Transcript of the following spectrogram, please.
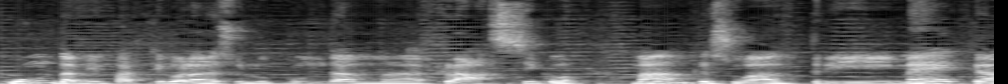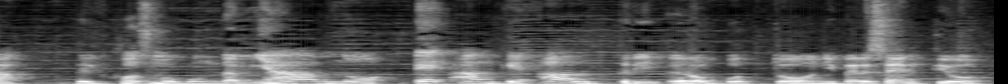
Gundam, in particolare sul Gundam classico, ma anche su altri mecha del cosmo gundamiano e anche altri robottoni, per esempio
